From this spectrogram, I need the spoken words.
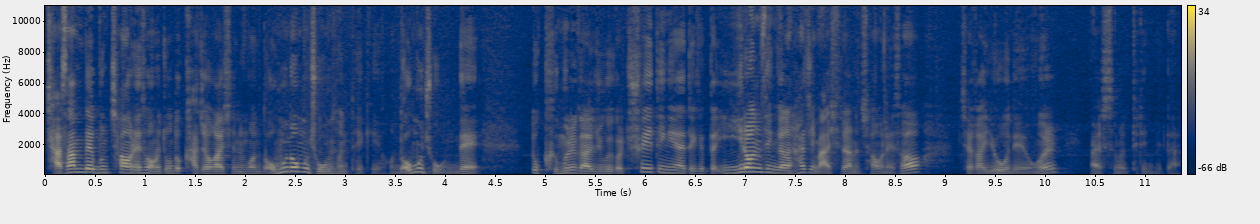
자산 배분 차원에서 어느 정도 가져가시는 건 너무너무 좋은 선택이에요. 너무 좋은데 또 금을 가지고 이걸 트레이딩 해야 되겠다 이런 생각을 하지 마시라는 차원에서 제가 요 내용을 말씀을 드립니다.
